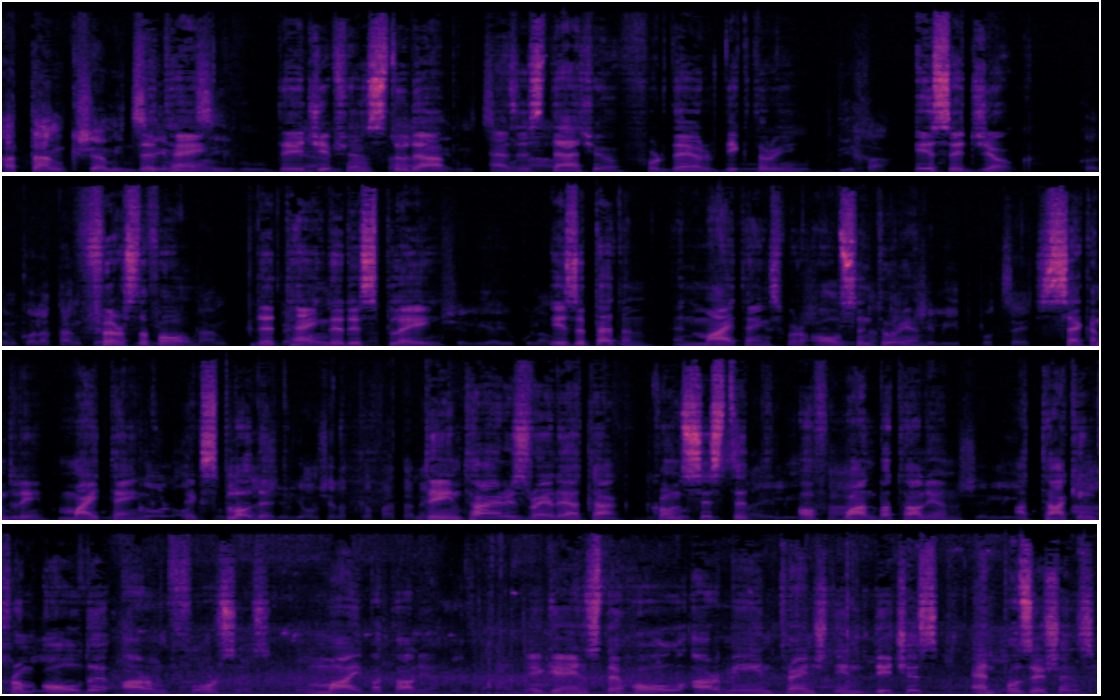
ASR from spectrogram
The tank the Egyptians stood up as a statue for their victory is a joke. First of all, the tank they display is a Patton, and my tanks were all Centurion. Secondly, my tank exploded. The entire Israeli attack consisted of one battalion attacking from all the armed forces, my battalion, against the whole army entrenched in ditches and positions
